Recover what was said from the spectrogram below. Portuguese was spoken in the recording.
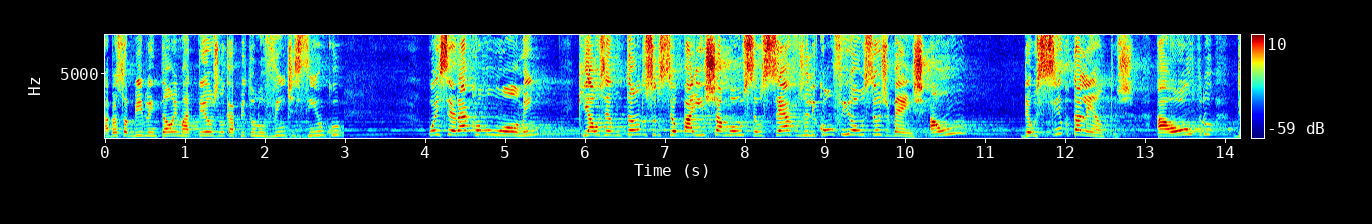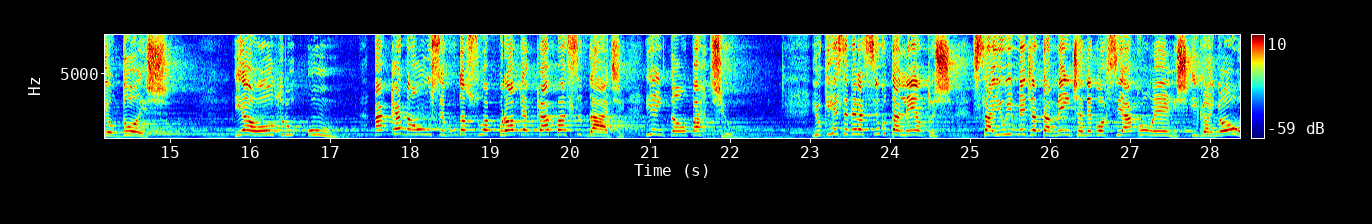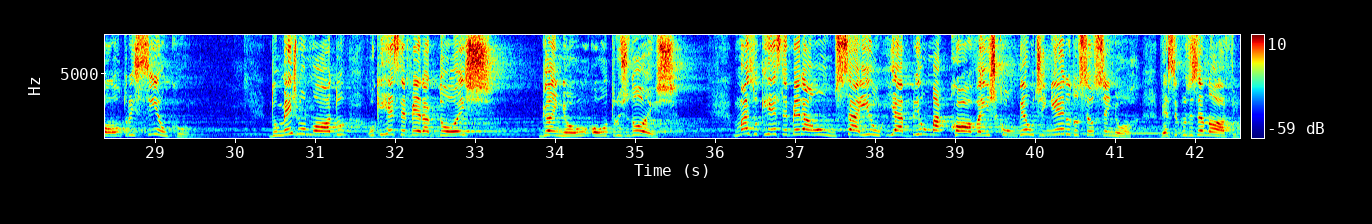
Abra sua Bíblia então em Mateus no capítulo 25. Pois será como um homem que, ausentando-se do seu país, chamou os seus servos e lhe confiou os seus bens. A um deu cinco talentos, a outro deu dois, e a outro um, a cada um segundo a sua própria capacidade. E então partiu. E o que recebera cinco talentos saiu imediatamente a negociar com eles e ganhou outros cinco. Do mesmo modo, o que recebera dois ganhou outros dois. Mas o que recebera um saiu e abriu uma cova e escondeu o dinheiro do seu senhor. Versículo 19.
